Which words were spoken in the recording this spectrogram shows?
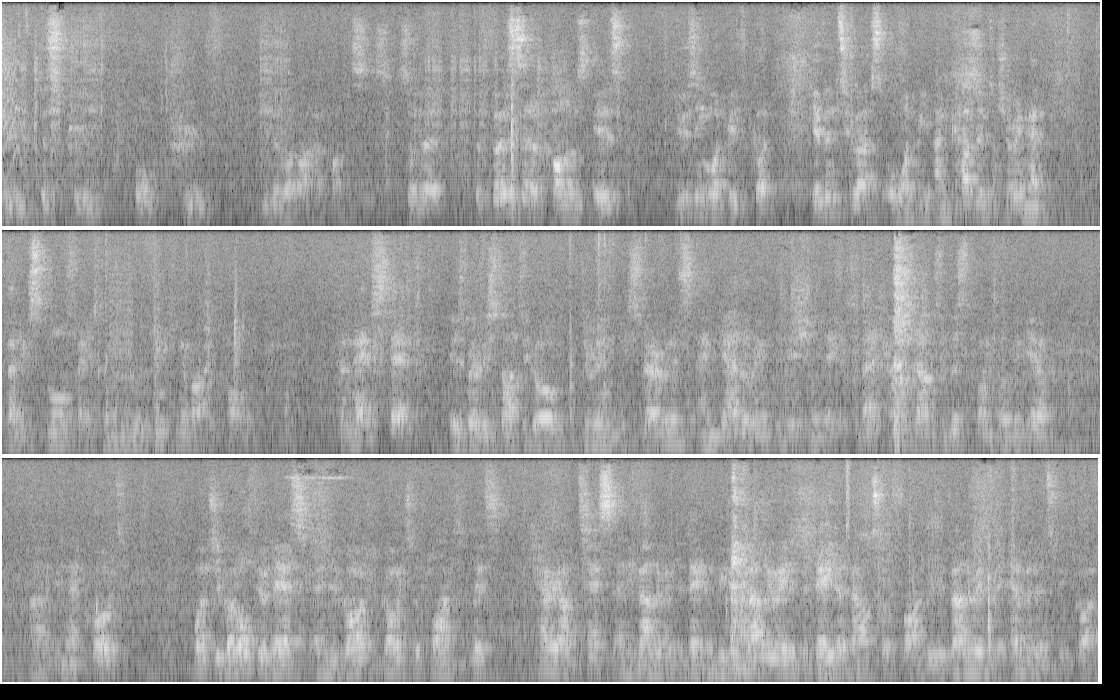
to disprove or prove either of our hypotheses. So the, the first set of columns is using what we've got given to us or what we uncovered during that, that explore phase when we were thinking about the problem. The next step is where we start to go doing experiments and gathering additional data. So that comes down to this point over here uh, in that quote. Once you've got off your desk and you're going, going to the plant, let's carry out tests and evaluate the data. We've evaluated the data now so far, we've evaluated the evidence we've got.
